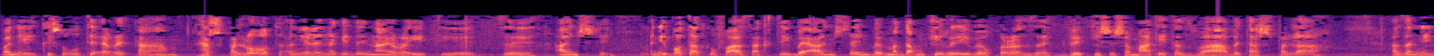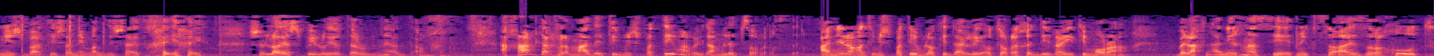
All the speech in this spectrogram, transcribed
ואני, כשהוא תיאר את ההשפלות, אני לנגד עיניי ראיתי את אה, איינשטיין. אני באותה תקופה עסקתי באיינשטיין, במדאם קירי וכל הזה, וכששמעתי את הזוועה ואת ההשפלה, אז אני נשבעתי שאני מקדישה את חיי שלא ישפילו יותר בני אדם. אחר כך למדתי משפטים, הרי גם לצורך זה. אני למדתי משפטים, לא כדאי להיות עורכת דין, הייתי מורה ואני הכנסתי את מקצוע האזרחות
